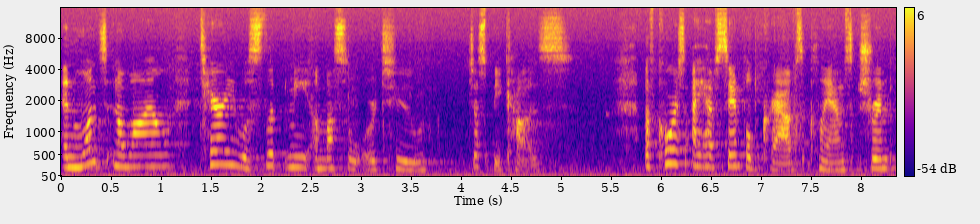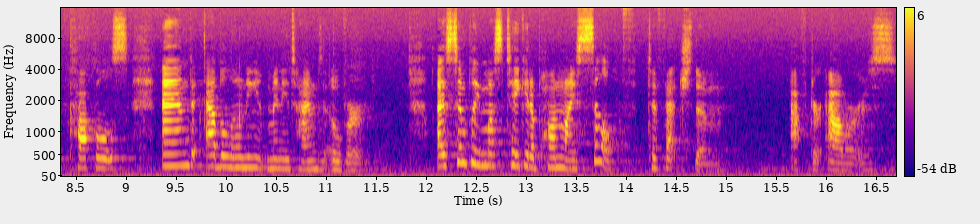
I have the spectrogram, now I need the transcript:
And once in a while, Terry will slip me a mussel or two, just because. Of course, I have sampled crabs, clams, shrimp, cockles, and abalone many times over. I simply must take it upon myself to fetch them after hours.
